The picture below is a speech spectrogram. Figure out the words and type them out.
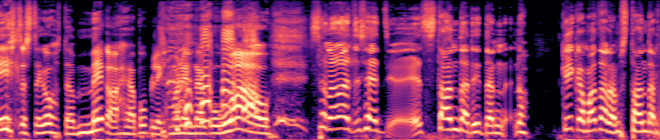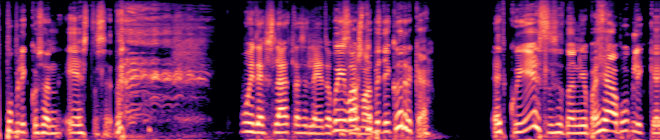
eestlaste kohta mega hea publik, ma olin nagu vau wow.. see on alati see, et standardid on noh, kõige madalam standard publikus on eestlased muideks lätlased, leedukad. või vastupidi, kõrge et kui eestlased on juba hea publik,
